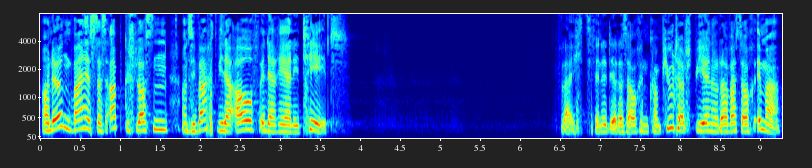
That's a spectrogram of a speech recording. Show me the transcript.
Und irgendwann ist das abgeschlossen und sie wacht wieder auf in der Realität. Vielleicht findet ihr das auch in Computerspielen oder was auch immer.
